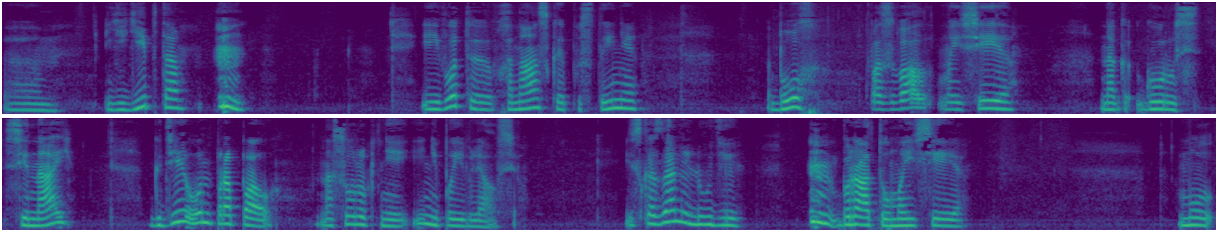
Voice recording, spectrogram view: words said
э, Египта. И вот э, в Ханаанской пустыне Бог позвал Моисея на гору Синай, где он пропал на 40 дней и не появлялся. И сказали люди брату Моисея, мол,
